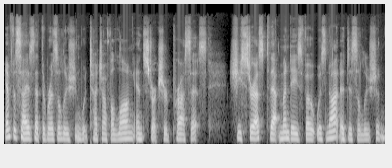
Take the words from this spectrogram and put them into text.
emphasized that the resolution would touch off a long and structured process. She stressed that Monday's vote was not a dissolution,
